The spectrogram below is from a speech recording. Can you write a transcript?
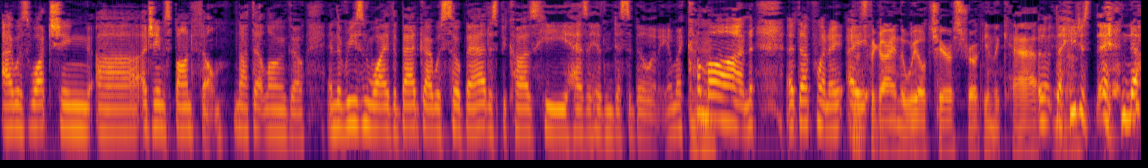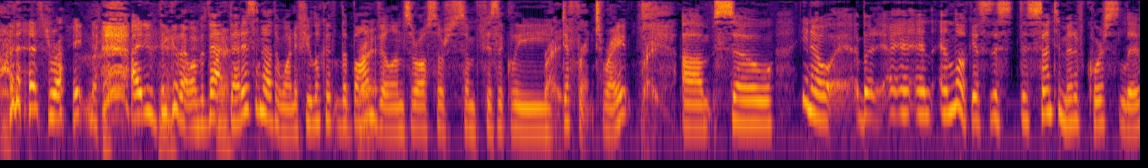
I was watching uh, a James Bond film not that long ago, and the reason why the bad guy was so bad is because he has a hidden disability. I'm like, come on! At that point, I, I It's the guy in the wheelchair stroking the cat. uh, you know. he just no, that's right. No, I didn't think of that one, but that Yeah. that is another one. If you look at the Bond Right. villains, they're also some physically Right. different, right? Right. Um, so you know, but and and look, it's this this sentiment, of course, lives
